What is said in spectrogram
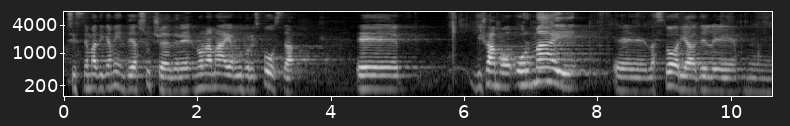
sistematicamente a succedere non ha mai avuto risposta. Eh, diciamo ormai eh, la storia delle mh,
